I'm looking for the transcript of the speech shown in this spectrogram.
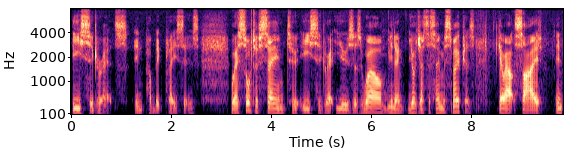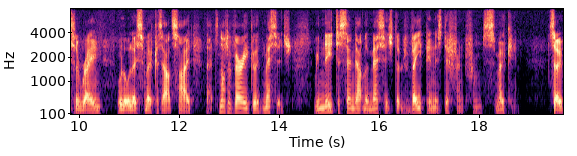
e-cigarettes in public places, we're sort of saying to e-cigarette users, well, you know, you're just the same as smokers. Go outside into the rain with all those smokers outside. That's not a very good message. We need to send out the message that vaping is different from smoking. So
